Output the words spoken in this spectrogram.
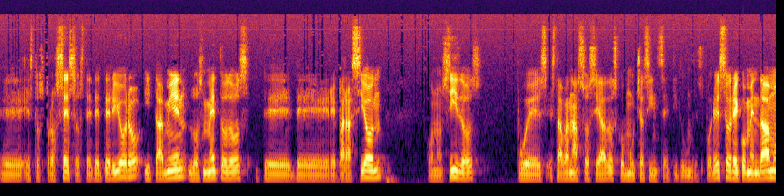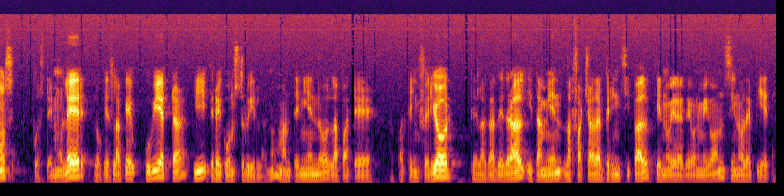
eh, estos procesos de deterioro y también los métodos de, reparación conocidos pues estaban asociados con muchas incertidumbres. Por eso recomendamos pues demoler lo que es la cubierta y reconstruirla, manteniendo la parte, la parte inferior de la catedral y también la fachada principal que no era de hormigón sino de piedra.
